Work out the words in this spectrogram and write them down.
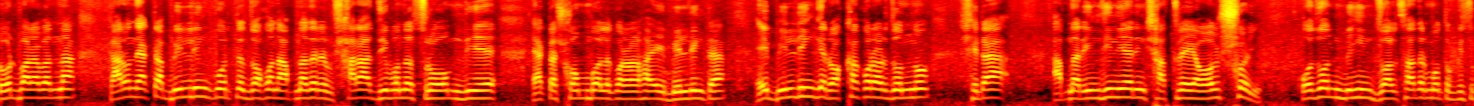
লোড বাড়াবেন না। কারণ একটা বিল্ডিং করতে যখন আপনাদের সারা জীবনের শ্রম দিয়ে একটা সম্বল করা হয় এই বিল্ডিংটা এই বিল্ডিংকে রক্ষা করার জন্য সেটা আপনার ইঞ্জিনিয়ারিং শাস্ত্রে অবশ্যই ওজনবিহীন জলসাদের মতো কিছু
